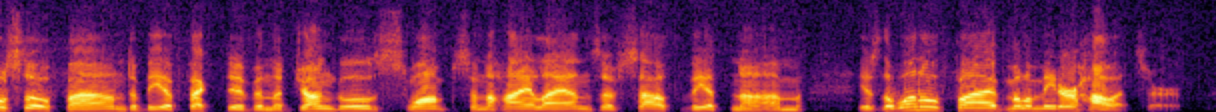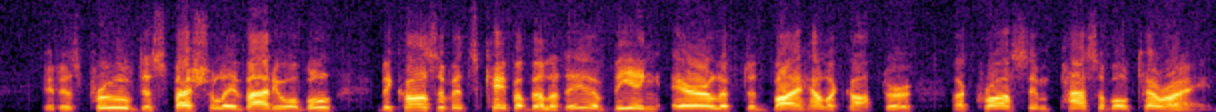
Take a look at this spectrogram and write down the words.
Also found to be effective in the jungles, swamps, and highlands of South Vietnam is the 105 millimeter howitzer. It has proved especially valuable because of its capability of being airlifted by helicopter across impassable terrain.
